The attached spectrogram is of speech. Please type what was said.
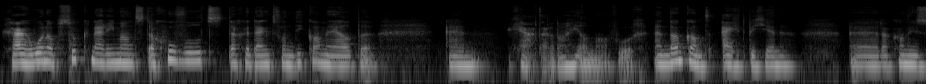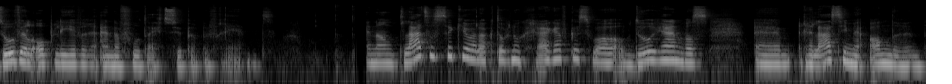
Ga gewoon op zoek naar iemand dat goed voelt, dat je denkt van die kan mij helpen. En ga daar dan helemaal voor. En dan kan het echt beginnen. Uh, dat kan u zoveel opleveren en dat voelt echt super bevrijdend. En dan het laatste stukje waar ik toch nog graag even wou op doorgaan was uh, relatie met anderen.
